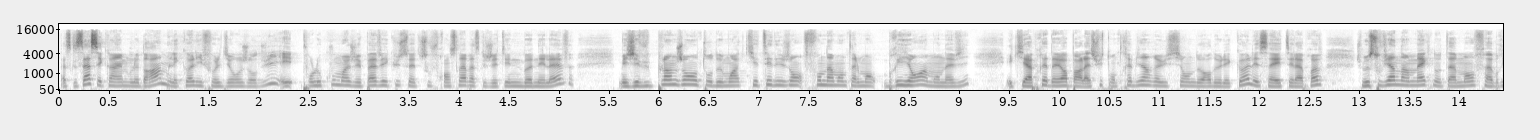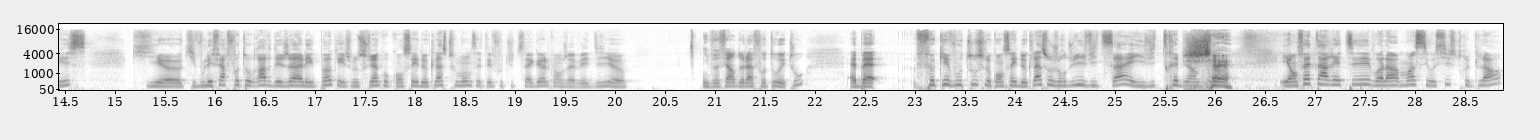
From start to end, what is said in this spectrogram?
Parce que ça, c'est quand même le drame. L'école, il faut le dire aujourd'hui. Et pour le coup, moi, j'ai pas vécu cette souffrance-là parce que j'étais une bonne élève, mais j'ai vu plein de gens autour de moi qui étaient des gens fondamentalement brillants, à mon avis, et qui après, d'ailleurs, par la suite, ont très bien réussi en dehors de l'école, et ça a été la preuve. Je me souviens d'un mec, notamment Fabrice, qui, euh, qui voulait faire photographe déjà à l'époque, et je me souviens qu'au conseil de classe, tout le monde s'était foutu de sa gueule quand j'avais dit euh, il veut faire de la photo et tout. Eh ben, fuckez-vous tous le conseil de classe. Aujourd'hui, il vit de ça et il vit très bien de ça. Chais. Et en fait, arrêter, voilà, moi, c'est aussi ce truc-là.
